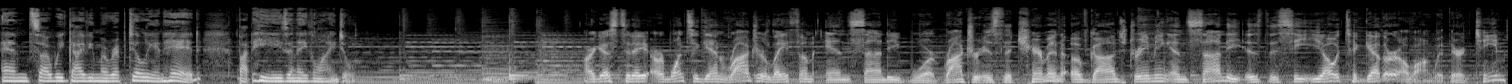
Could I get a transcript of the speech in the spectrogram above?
and so we gave him a reptilian head, but he is an evil angel. Our guests today are once again Roger Latham and Sandy Ward. Roger is the chairman of God's Dreaming, and Sandy is the CEO. Together, along with their team,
